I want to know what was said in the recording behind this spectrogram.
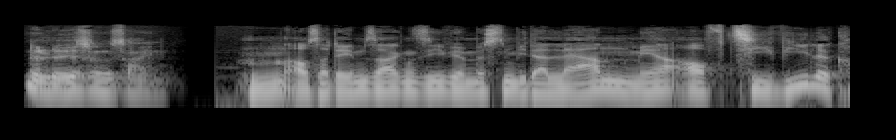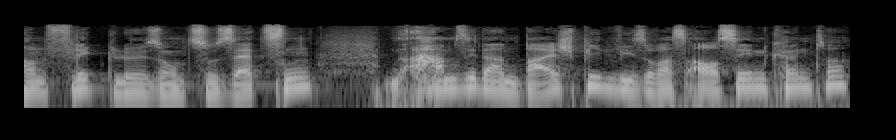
eine Lösung sein. Hm, außerdem sagen Sie, wir müssen wieder lernen, mehr auf zivile Konfliktlösung zu setzen. Haben Sie da ein Beispiel, wie sowas aussehen könnte?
